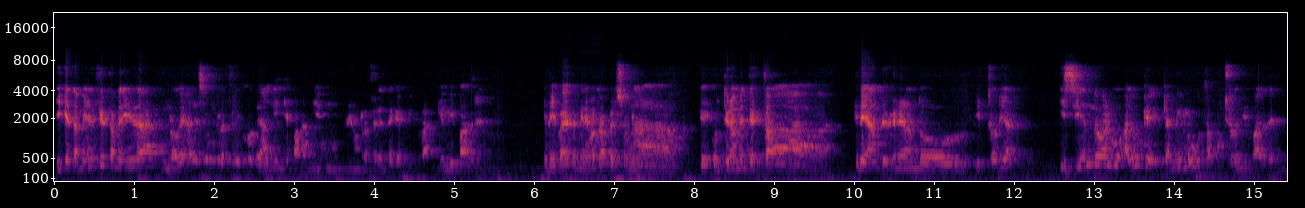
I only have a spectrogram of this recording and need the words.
y que también en cierta medida no deja de ser un reflejo de alguien que para mí es un, es un referente que es mi, que es mi padre que mi padre también es otra persona que continuamente está creando y generando historias y siendo algo, algo que, que, a mí me gusta mucho de mi padre,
